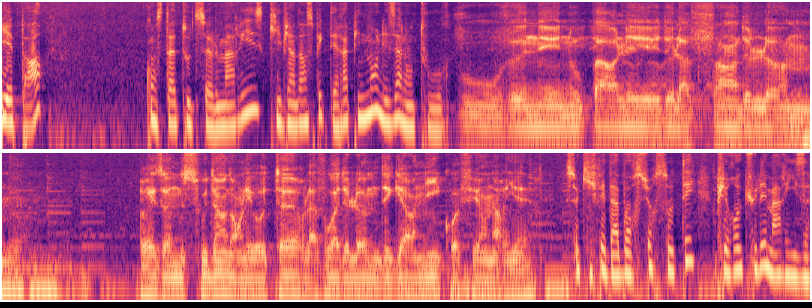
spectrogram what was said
N'y est pas. Constate toute seule Marise qui vient d'inspecter rapidement les alentours. Vous venez nous parler de la fin de l'homme. Résonne soudain dans les hauteurs la voix de l'homme dégarni coiffé en arrière. Ce qui fait d'abord sursauter, puis reculer Marise.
